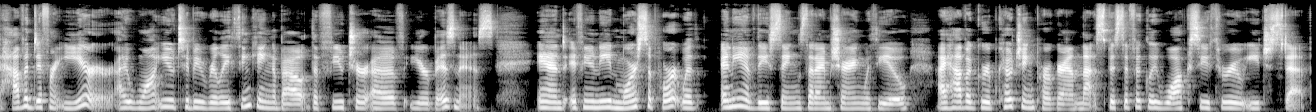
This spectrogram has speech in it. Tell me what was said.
have a different year. I want you to be really thinking about the future of your business. And if you need more support with any of these things that I'm sharing with you, I have a group coaching program that specifically walks you through each step.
